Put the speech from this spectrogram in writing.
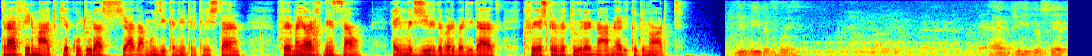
terá afirmado que a cultura associada à música negra cristã foi a maior redenção a emergir da barbaridade que foi a escravatura na América do Norte. Said,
